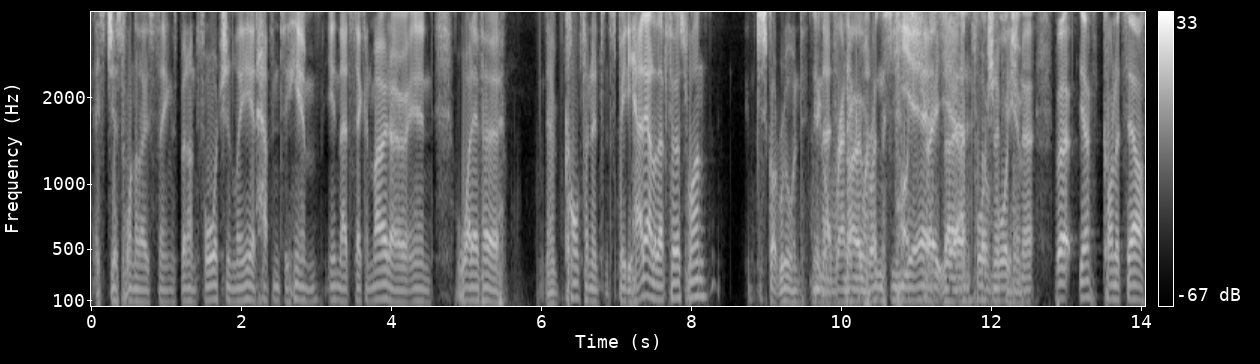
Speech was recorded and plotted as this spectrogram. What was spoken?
it's just one of those things. But unfortunately, it happened to him in that second moto. And whatever you know, confidence and speed he had out of that first one, just got ruined. He in got ran over one. on the start yeah, straight. So yeah, unfortunate, him. But yeah, Connor Tao,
